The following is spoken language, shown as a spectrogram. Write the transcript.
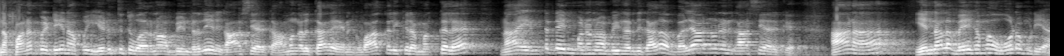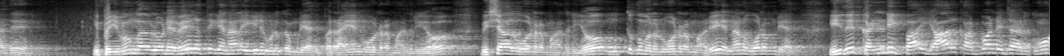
நான் பணப்பெட்டியை நான் போய் எடுத்துகிட்டு வரணும் அப்படின்றது எனக்கு ஆசையாக இருக்குது அவங்களுக்காக எனக்கு வாக்களிக்கிற மக்களை நான் என்டர்டெயின் பண்ணணும் அப்படிங்கிறதுக்காக விளையாடணும்னு எனக்கு ஆசையாக இருக்குது ஆனால் என்னால் வேகமாக ஓட முடியாது. இப்போ இவங்களுடைய வேகத்துக்கு என்னால் ஈடு கொடுக்க முடியாது. இப்போ ரயன் ஓடுற மாதிரியோ விஷால் ஓடுற மாதிரியோ முத்துக்குமரன் ஓடுற மாதிரியோ என்னால் ஓட முடியாது. இது கண்டிப்பாக யாருக்கு அட்வான்டேஜாக இருக்கும்?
